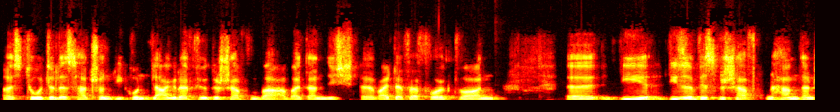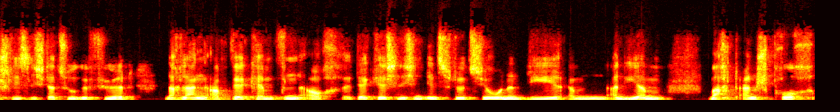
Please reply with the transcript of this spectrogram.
Aristoteles hat schon die Grundlage dafür geschaffen, war aber dann nicht äh, weiterverfolgt worden. Äh, die, diese Wissenschaften haben dann schließlich dazu geführt, nach langen Abwehrkämpfen auch der kirchlichen Institutionen, die ähm, an ihrem Machtanspruch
